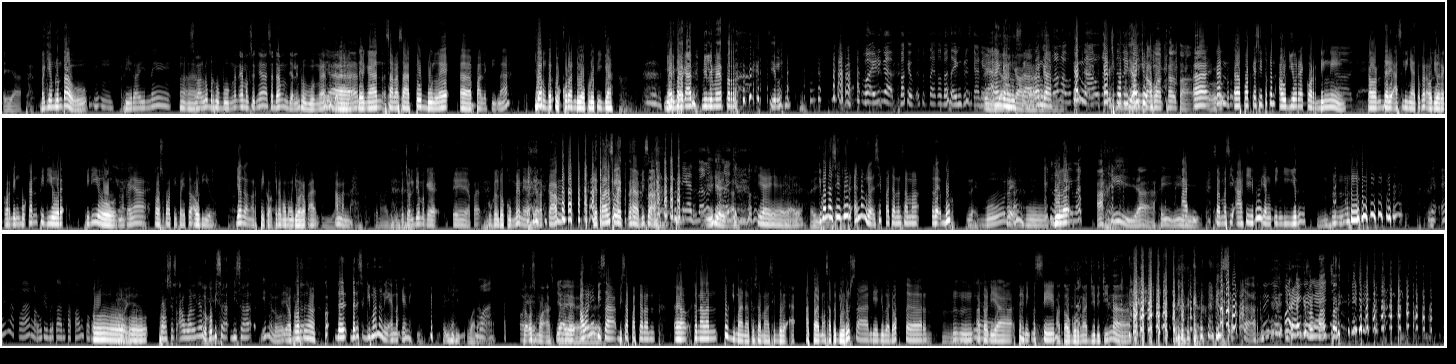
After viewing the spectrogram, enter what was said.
Iya. Bagi yang belum tahu, Mm-mm. Vira ini Heeh. selalu berhubungan eh maksudnya sedang menjalin hubungan Ya, dengan dengan salah satu bule eh, Palestina yang berukuran 23 meter milimeter kan? milimeter kecil. Wah ini nggak pakai subtitle bahasa Inggris kan Iya, ya? Eh, enggak enggak, usah, enggak. enggak. Gua nggak mungkin Kan- tahu kan kita Spotify bahasa Iya, bakal tahu. Eh, kan eh, podcast itu kan audio recording nih. Inggris. Oke. Kalau dari aslinya itu kan audio recording bukan video re- video. Video, Makanya kalau Spotify itu audio. Dia nggak ngerti kok kita ngomong jorok a- Iya, aman lah. tenang aja. Kecuali dia pakai eh apa Google dokumen ya, dia rekam, dia translate. Nah, bisa. Niat banget Iya, iya. aja. Iya iya iya iya. Iya. Gimana sih Fir? Enak nggak sih pacaran sama Lekbu? Lebu, lebu. Enak Bule. Ahi ya, ahi. Ahi. Sama si Ahi itu yang tinggi gitu. Hmm. Ya enak lah, nggak mungkin bertahan 4 tahun kalau oh, Oh, iya. oh. Proses awalnya loh, kok bisa bisa ini loh. Iya bisa- prosesnya. Kok dari, dari segi mana nih enaknya nih? Semua aspek. So, iya. semua aspek. Ya, ya. Awalnya bisa bisa pacaran eh, kenalan tuh gimana tuh sama si bule A- atau emang satu jurusan dia juga dokter Mm. Mm-mm. Iya. atau dia teknik mesin atau guru ngaji di Cina. bisa kan? Gue Itu kan ya gue ngaji. kesempatan.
